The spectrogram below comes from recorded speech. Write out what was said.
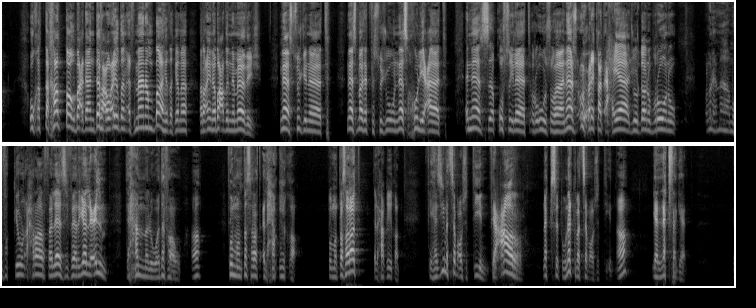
وقد تخطوا بعد أن دفعوا أيضا أثمانا باهظة كما رأينا بعض النماذج. ناس سجنات ناس ماتت في السجون ناس خلعات ناس قصلت رؤوسها ناس أحرقت أحياء جوردانو برونو. علماء مفكرون أحرار فلاسفة رجال علم تحملوا ودفعوا أه؟ ثم انتصرت الحقيقة. ثم انتصرت الحقيقة. في هزيمة 67 في عار نكسة ونكبة 67 أه؟ قال نكسة قال.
